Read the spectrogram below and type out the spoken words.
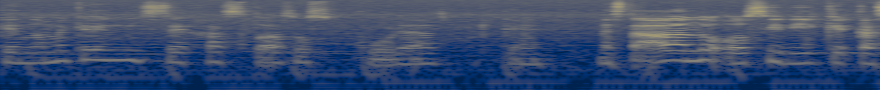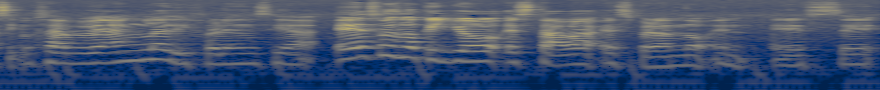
que no me queden mis cejas todas oscuras porque me estaba dando OCD que casi, o sea, vean la diferencia. Eso es lo que yo estaba esperando en ese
